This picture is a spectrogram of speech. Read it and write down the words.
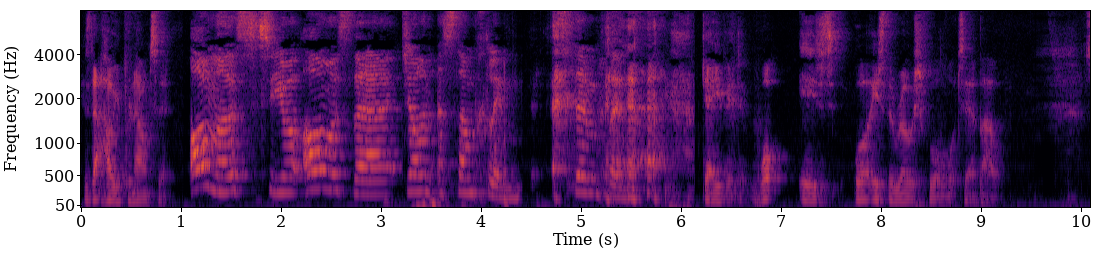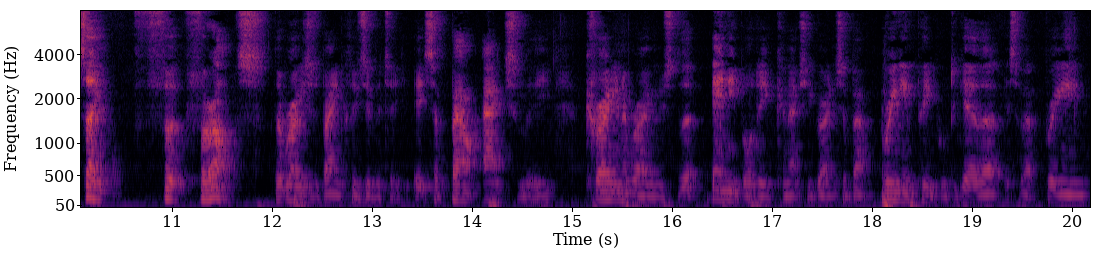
is that how you pronounce it? Almost, you're almost there. John Ystumllyn. Stumlin. David, what is what is the rose for? What's it about? So, for, for us, the rose is about inclusivity. It's about actually creating a rose that anybody can actually grow. It's about bringing people together. It's about bringing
